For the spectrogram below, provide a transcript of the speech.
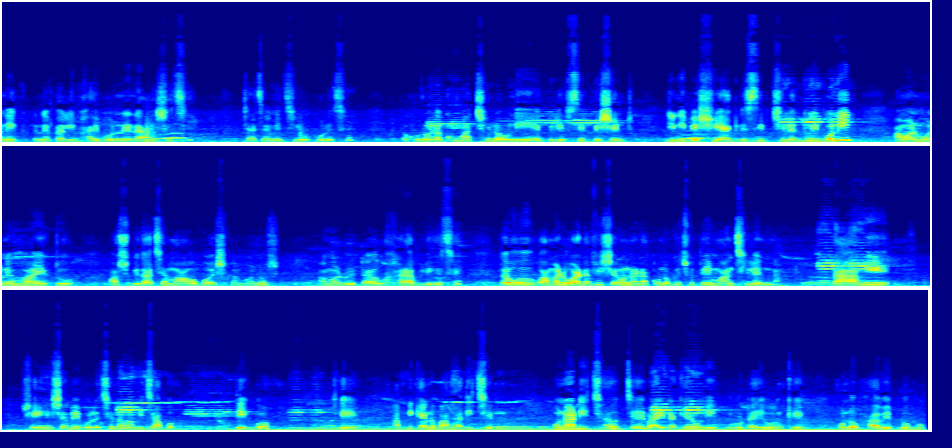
অনেক নেপালি ভাই বোনেরা এসেছে, চেঁচামেচিও করেছে। তখন ওরা ঘুমাচ্ছিল, উনি এপিলেপসির পেশেন্ট যিনি বেশি অ্যাগ্রেসিভ ছিলেন। দুই বোনই, আমার মনে হয় একটু অসুবিধা আছে, মাও বয়স্ক মানুষ আমার এটাও খারাপ লেগেছে। তো আমার ওয়ার্ড অফিসে ওনারা কোনো কিছুতেই মানছিলেন না। তা আমি সেই হিসাবেই বলেছিলাম, আমি যাব, দেখব যে আপনি কেন বাধা দিচ্ছেন। ওনার ইচ্ছা হচ্ছে এই বাড়িটাকে উনি পুরোটাই ওনাকে কোনোভাবে প্রভোগ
